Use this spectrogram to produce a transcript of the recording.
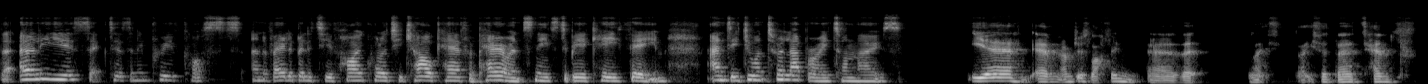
that early years sectors and improved costs and availability of high quality childcare for parents needs to be a key theme. Andy, do you want to elaborate on those? Yeah, um, I'm just laughing uh, that, like, like you said, their 10th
